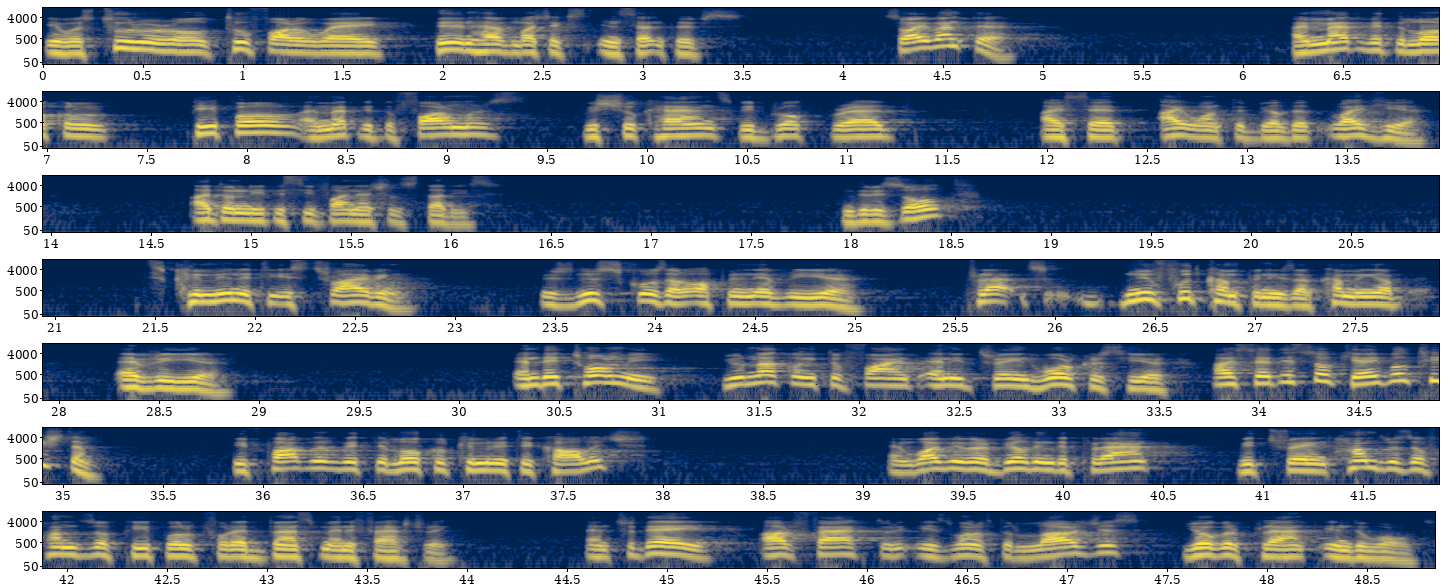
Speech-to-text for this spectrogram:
It was too rural, too far away, didn't have much incentives. So I went there. I met with the local people, I met with the farmers, we shook hands, we broke bread. I said, I want to build it right here. I don't need to see financial studies. And the result? This community is thriving. There's new schools that are opening every year new food companies are coming up every year. And they told me, You're not going to find any trained workers here. I said, It's okay, we'll teach them. We partnered with the local community college. And while we were building the plant, we trained hundreds of hundreds of people for advanced manufacturing. And today, our factory is one of the largest yogurt plants in the world.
